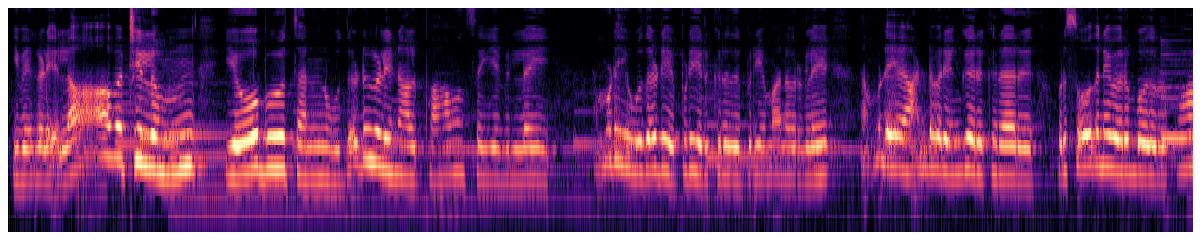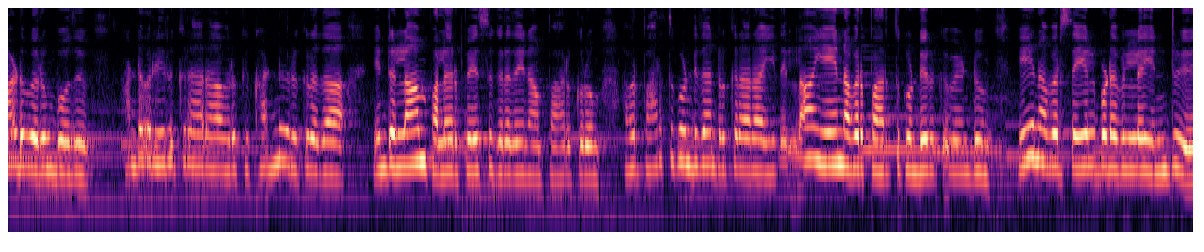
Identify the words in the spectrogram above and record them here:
இவைகள் எல்லாவற்றிலும் யோபு தன் உதடுகளினால் பாவம் செய்யவில்லை. நம்முடைய உதடு எப்படி இருக்கிறது பிரியமானவர்களே? நம்முடைய ஆண்டவர் எங்கே இருக்கிறாரு? ஒரு சோதனை வரும்போது ஒரு பாடு வரும்போது ஆண்டவர் இருக்கிறாரா? அவருக்கு கண் இருக்கிறதா? என்றெல்லாம் பலர் பேசுகிறதை நாம் பார்க்கிறோம். அவர் பார்த்து கொண்டு தான் இருக்கிறாரா? இதெல்லாம் ஏன் அவர் பார்த்து கொண்டு இருக்க வேண்டும்? ஏன் அவர் செயல்படவில்லை என்று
